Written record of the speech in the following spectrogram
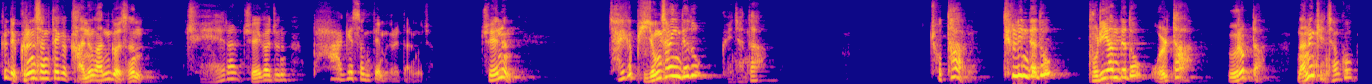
그런데 그런 상태가 가능한 것은 죄라, 죄가 주는 파괴성 때문에 그랬다는 거죠. 죄는 자기가 비정상인데도 괜찮다. 좋다. 틀린데도, 불의한데도 옳다. 의롭다. 나는 괜찮고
